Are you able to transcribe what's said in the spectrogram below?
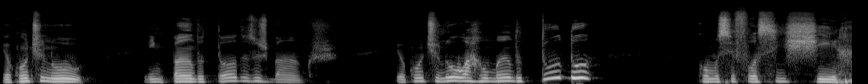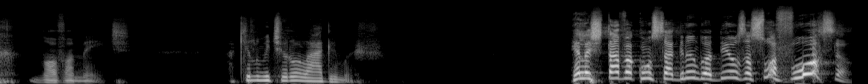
Eu continuo limpando todos os bancos. Eu continuo arrumando tudo como se fosse encher novamente. Aquilo me tirou lágrimas. Ela estava consagrando a Deus a sua força,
